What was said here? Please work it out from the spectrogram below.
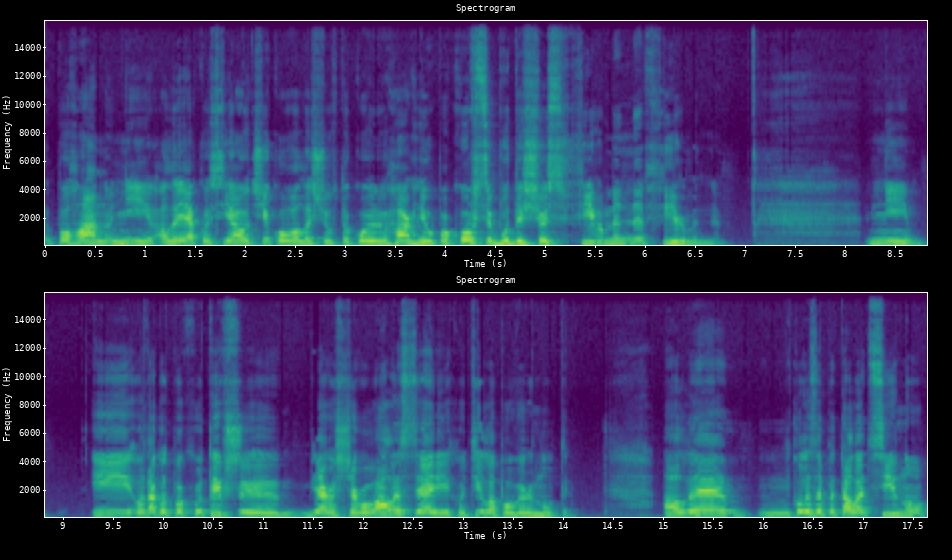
е, погано, ні, але якось я очікувала, що в такої гарній упаковці буде щось фірменне, фірменне. Ні. І отак, от покрутивши, я розчарувалася і хотіла повернути. Але коли запитала ціну,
